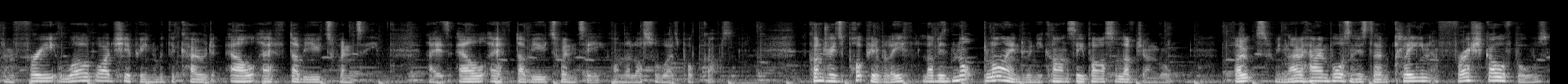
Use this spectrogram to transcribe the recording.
and free worldwide shipping with the code LFW20. That is LFW20 on the Lost for Words podcast. Contrary to popular belief, love is not blind when you can't see past the love jungle. Folks, we know how important it is to have clean, fresh golf balls,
